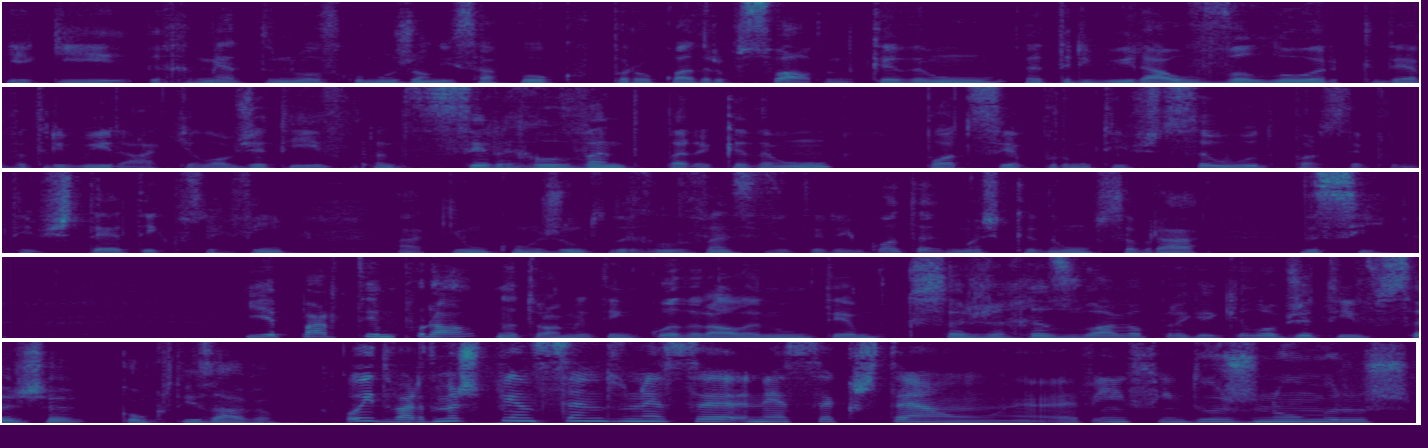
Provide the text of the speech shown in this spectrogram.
E aqui remete de novo, como o João disse há pouco, para o quadro pessoal. Portanto, cada um atribuirá o valor que deve atribuir àquele objetivo, portanto, ser relevante para cada um, Pode ser por motivos de saúde, pode ser por motivos estéticos, enfim, há aqui um conjunto de relevâncias a ter em conta, mas cada um saberá de si. E a parte temporal, naturalmente, enquadrá-la num tempo que seja razoável para que aquele objetivo seja concretizável. Oi, Eduardo, mas pensando nessa, nessa questão, enfim, dos números,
